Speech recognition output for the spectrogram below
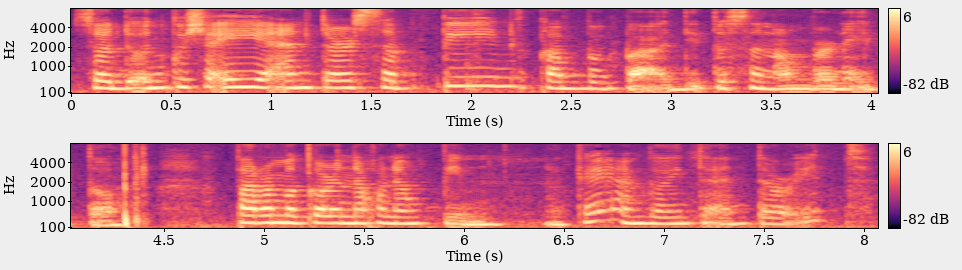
So, doon ko siya i-enter sa pinakababa dito sa number na ito para magkaroon ako ng pin. Okay, I'm going to enter it.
